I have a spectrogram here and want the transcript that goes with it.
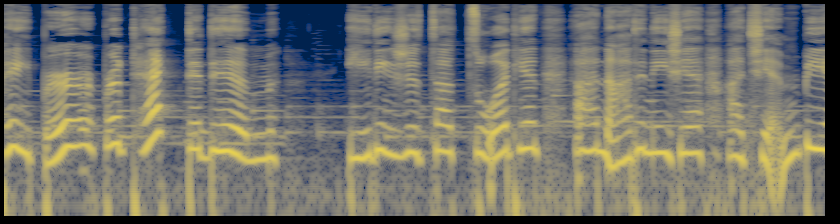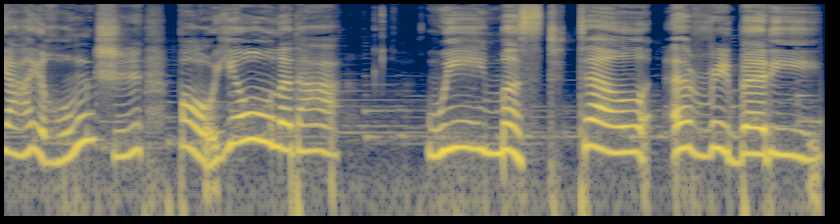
paper protected him。一定是他昨天啊拿的那些啊钱币啊还有红纸保佑了他。We must tell everybody。”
